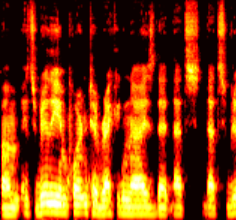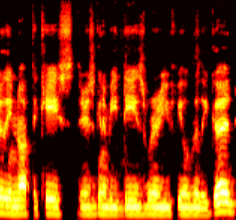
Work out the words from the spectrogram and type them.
um, it's really important to recognize that that's that's really not the case there's going to be days where you feel really good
